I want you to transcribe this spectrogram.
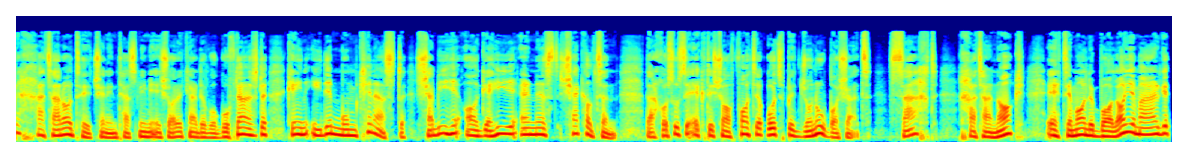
به خطرات چنین تصمیمی اشاره کرده و گفته است که این ایده ممکن است شبیه آگهی ارنست شکلتون در خصوص اکتشافات قطب جنوب باشد سخت، خطرناک، احتمال بالای مرگ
